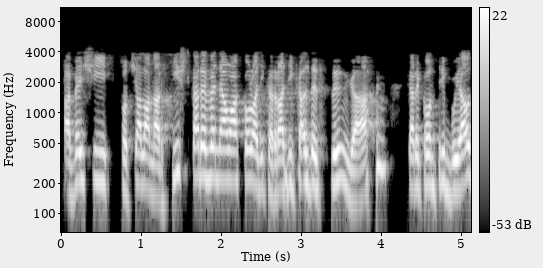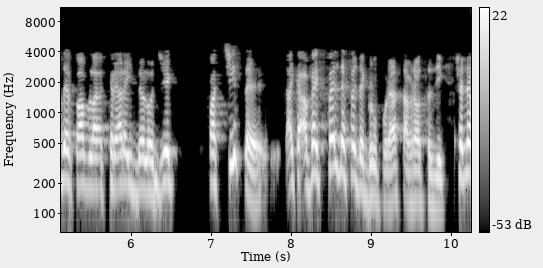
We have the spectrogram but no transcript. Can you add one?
Aveai și social-anarhiști care veneau acolo, adică radical de stânga, care contribuiau de fapt la crearea ideologiei fasciste. Adică aveai fel de fel de grupuri, asta vreau să zic. Ce ne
